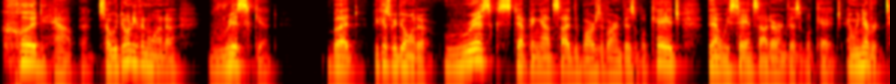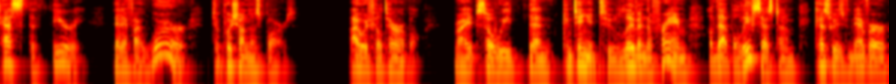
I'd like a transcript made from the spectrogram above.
could happen. So we don't even want to risk it. But because we don't want to risk stepping outside the bars of our invisible cage, then we stay inside our invisible cage. And we never test the theory that if I were to push on those bars, I would feel terrible, right? So we then continue to live in the frame of that belief system because we've never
